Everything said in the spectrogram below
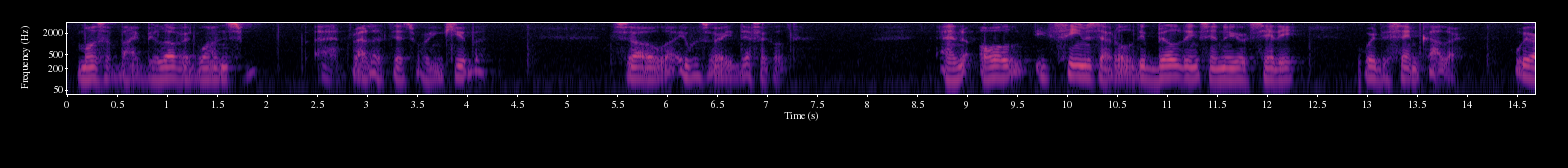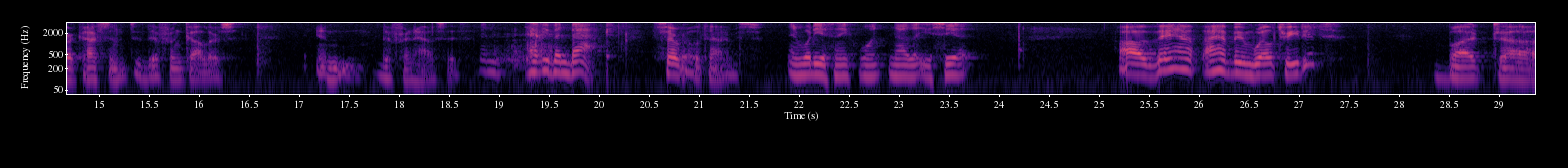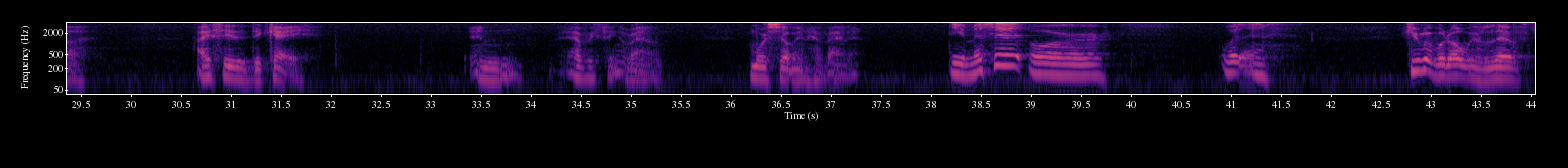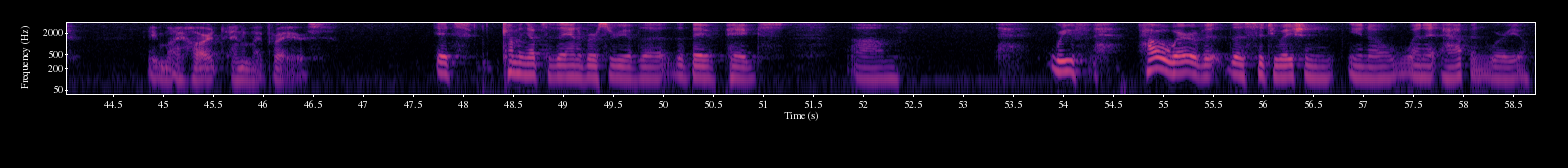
Most of my beloved ones, uh, relatives, were in Cuba. So uh, it was very difficult. And all, it seems that all the buildings in New York City were the same color. We are accustomed to different colors in different houses. And have you been back? Several times. And what do you think now that you see it? Uh, they have, I have been well treated, but uh, I see the decay in everything around, more so in Havana. Do you miss it or what? Uh, Cuba would always lived in my heart and in my prayers. It's coming up to the anniversary of the the Bay of Pigs. Um, f- how aware of it the situation you know when it happened? Were you?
